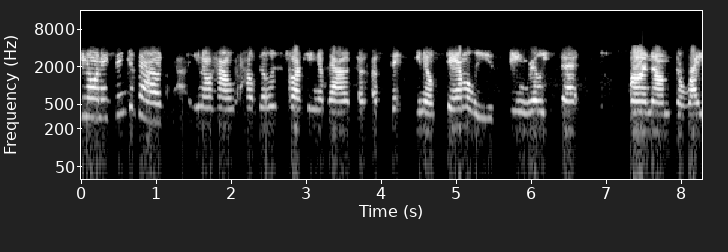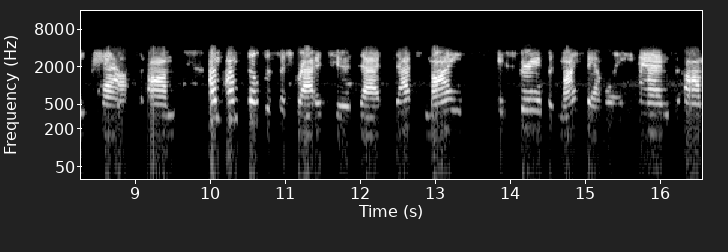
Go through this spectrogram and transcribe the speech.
you know, when I think about, you know, how how Bill is talking about, a, a, you know, families being really set on um, the right path, um, I'm I'm filled with such gratitude that that's my experience with my family, and um,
